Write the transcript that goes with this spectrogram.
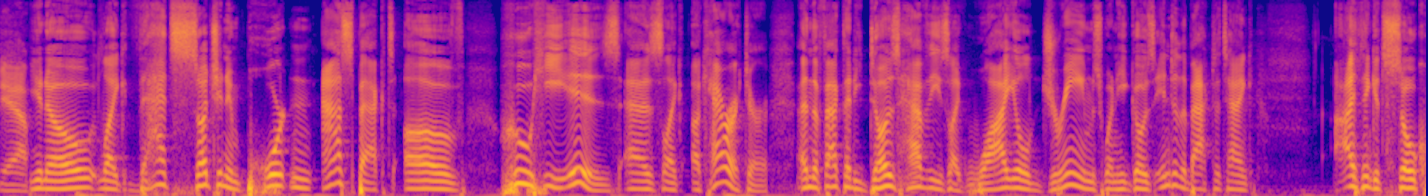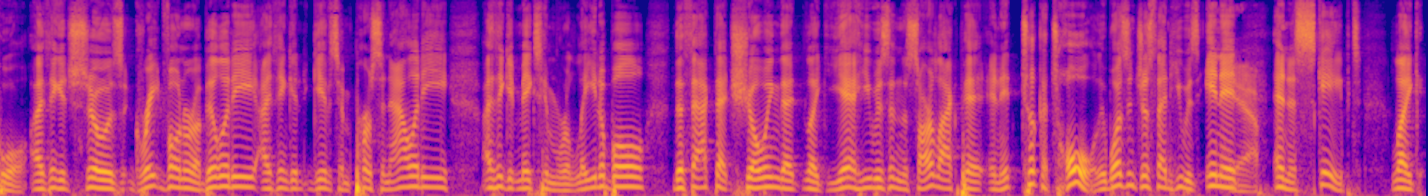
Yeah. You know, like that's such an important aspect of who he is as like a character and the fact that he does have these like wild dreams when he goes into the bacta tank I think it's so cool. I think it shows great vulnerability. I think it gives him personality. I think it makes him relatable. The fact that showing that, like, yeah, he was in the Sarlacc pit and it took a toll. It wasn't just that he was in it Yeah. and escaped. Like,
